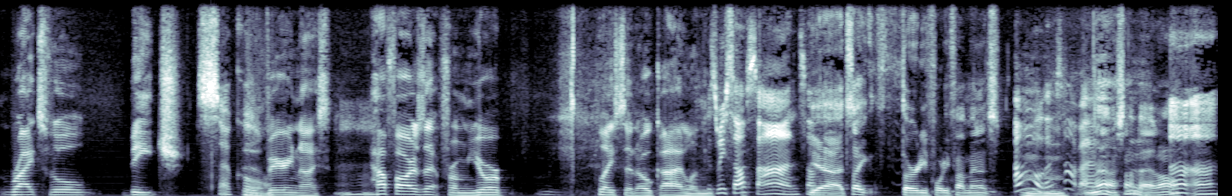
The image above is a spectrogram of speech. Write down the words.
Wrightsville Beach so is cool very nice. How far is that from your place at Oak Island? because we saw signs. On Yeah, it's like 30, 45 minutes. Oh, that's not mm-hmm. bad. No, it's not bad at all. Uh-uh.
